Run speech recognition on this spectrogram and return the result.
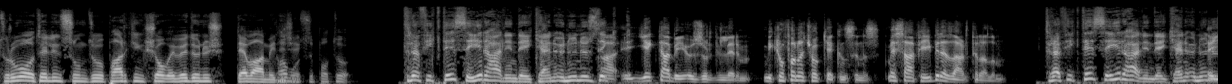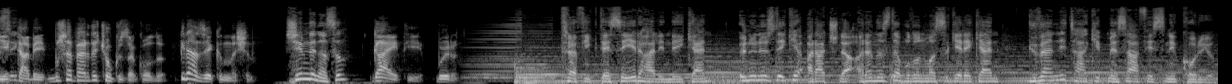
Truva Otel'in sunduğu Parking Show eve dönüş devam edecek. Kamu spotu. Trafikte seyir halindeyken önünüzdeki... Aa, e, Yekta Bey özür dilerim. Mikrofona çok yakınsınız. Mesafeyi biraz artıralım. Trafikte seyir halindeyken E, önünüzdeki... Yekta Bey bu sefer de çok uzak oldu. Biraz yakınlaşın. Şimdi nasıl? Gayet iyi. Buyurun. Trafikte seyir halindeyken önünüzdeki araçla aranızda bulunması gereken güvenli takip mesafesini koruyun.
